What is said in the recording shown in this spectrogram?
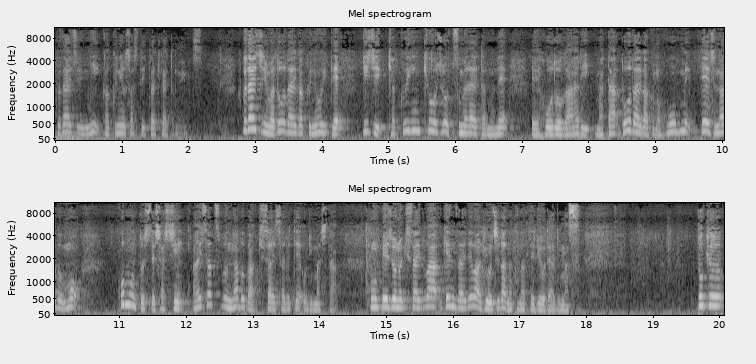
副大臣に確認をさせていただきたいと思います。副大臣は同大学において理事、客員教授を務められた旨、えー、報道があり、また同大学のホームページなども顧問として写真、挨拶文などが記載されておりました。ホームページ上の記載では、現在では表示がなくなっているようであります。東京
